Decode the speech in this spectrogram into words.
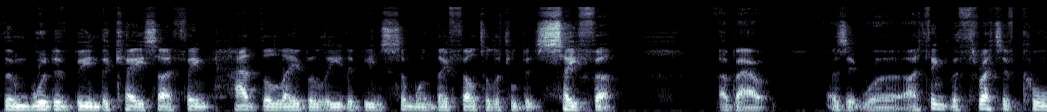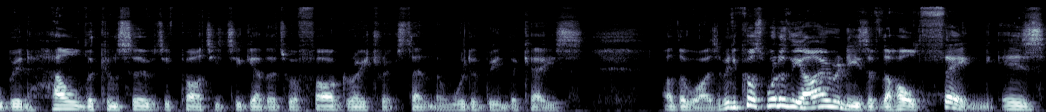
than would have been the case, I think, had the Labour leader been someone they felt a little bit safer about, as it were. I think the threat of Corbyn held the Conservative Party together to a far greater extent than would have been the case otherwise. I mean, of course, one of the ironies of the whole thing is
